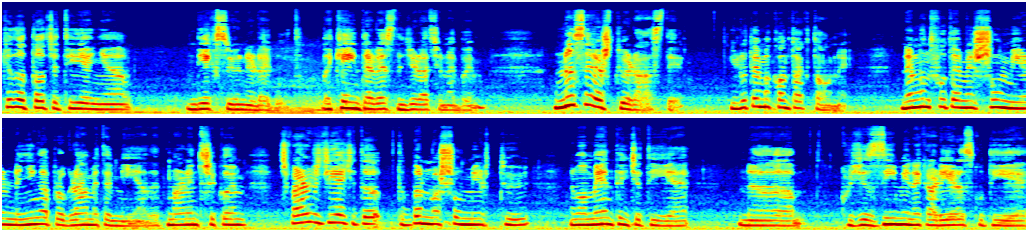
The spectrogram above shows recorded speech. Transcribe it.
kjo do të thotë që ti je një ndjekës i ynë i rregullt dhe ke interes në gjërat që ne bëjmë. Nëse është ky rasti, ju lutem më kontaktoni. Ne mund të futemi shumë mirë në një nga programet e mia dhe të marrim të shikojmë Çfarë është gjëja që të bën më shumë mirë ty në momentin që ti je në kryqëzimin e karrierës ku ti je,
